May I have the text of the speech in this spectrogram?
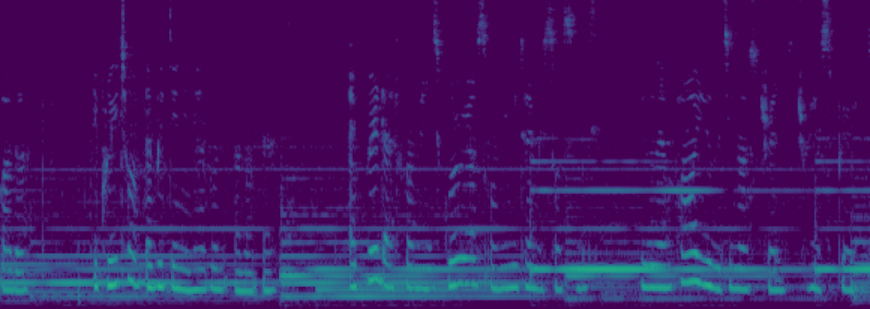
Father, the creator of everything in heaven and on earth. I pray that from his glorious, unlimited resources, he will empower you with inner strength through His Spirit.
